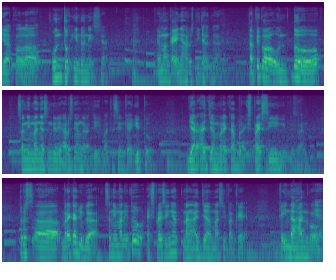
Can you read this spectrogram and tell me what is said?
Ya kalau untuk Indonesia emang kayaknya harus dijaga. Tapi kalau untuk senimannya sendiri harusnya nggak dibatasin kayak gitu. Biar aja mereka berekspresi gitu kan. Terus eh, mereka juga seniman itu ekspresinya tenang aja masih pakai keindahan kok. Iya.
